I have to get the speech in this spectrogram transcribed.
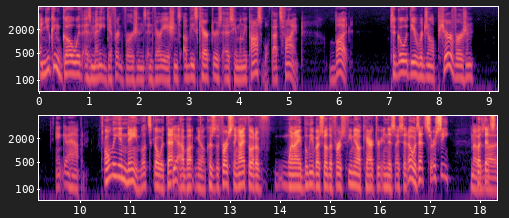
And you can go with as many different versions and variations of these characters as humanly possible. That's fine. But to go with the original pure version ain't going to happen. Only in name. Let's go with that. Yeah. How about you know? Because the first thing I thought of when I believe I saw the first female character in this, I said, "Oh, is that Cersei?" No, But was, that's- uh,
